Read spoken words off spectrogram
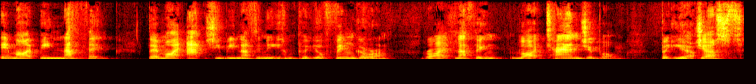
it might be nothing. There might actually be nothing that you can put your finger on, right? Nothing like tangible, but you Yeah. just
